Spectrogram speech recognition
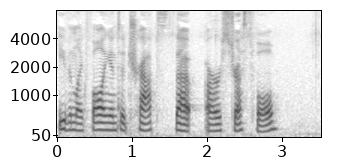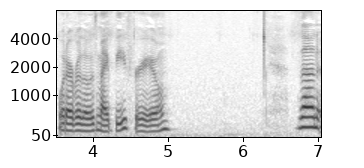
even like falling into traps that are stressful, whatever those might be for you, then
